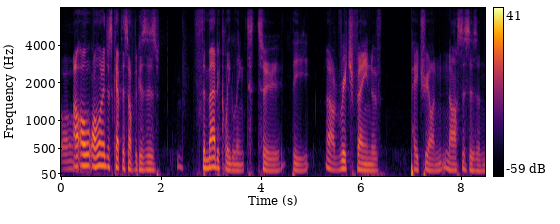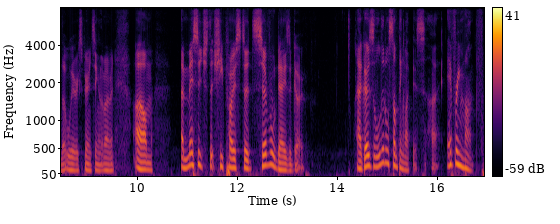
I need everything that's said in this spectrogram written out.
I, I, I want to just cap this off because it's thematically linked to the uh, rich vein of Patreon narcissism that we're experiencing at the moment. Um, a message that she posted several days ago uh, goes a little something like this: uh, Every month.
